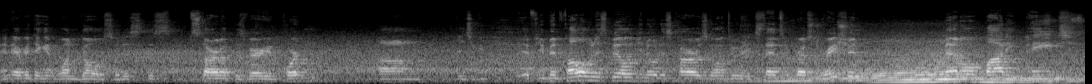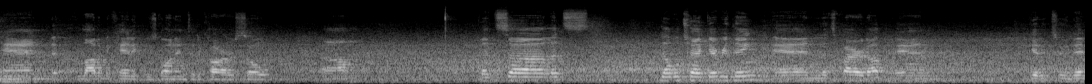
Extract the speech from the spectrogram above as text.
and everything at one go. So this, this startup is very important. Um, you can, if you've been following this build, you know this car is going through an extensive restoration, metal, body, paint, and a lot of mechanic was gone into the car. So um, let's uh, let's double check everything and let's fire it up and get it tuned in.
